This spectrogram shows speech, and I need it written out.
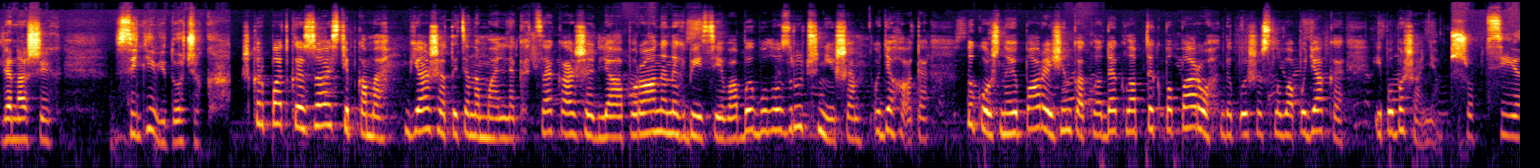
для наших синів і дочок. Шкарпетки з застіпками в'яже Тетяна Мельник. Це каже для поранених бійців, аби було зручніше одягати. До кожної пари жінка кладе клаптик паперу, де пише слова подяки і побажання. щоб ці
